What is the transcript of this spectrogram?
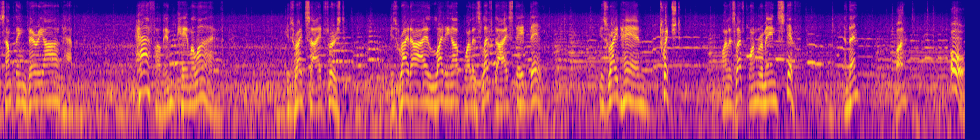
something very odd happened. Half of him came alive. His right side first. His right eye lighting up while his left eye stayed dead. His right hand twitched while his left one remained stiff. And then, What? Oh,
